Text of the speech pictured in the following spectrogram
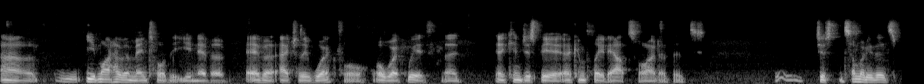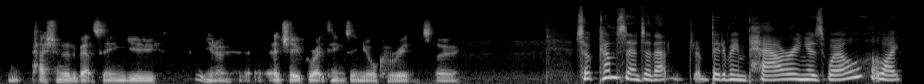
uh, you might have a mentor that you never ever actually work for or work with. it can just be a, complete outsider that's just somebody that's passionate about seeing you, you know, achieve great things in your career. So, so it comes down to that bit of empowering as well. Like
